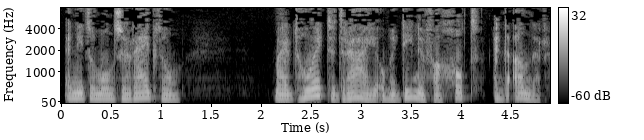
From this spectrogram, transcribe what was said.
en niet om onze rijkdom, maar het hoort te draaien om het dienen van God en de ander.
